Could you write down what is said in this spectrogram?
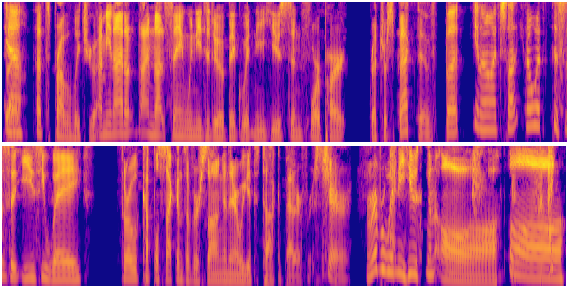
But- yeah, that's probably true. I mean, I don't. I'm not saying we need to do a big Whitney Houston four part retrospective, but you know, I just thought, you know what, this is an easy way. Throw a couple seconds of her song in there, and we get to talk about her first. Sure. Remember Whitney Houston? Oh, oh,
